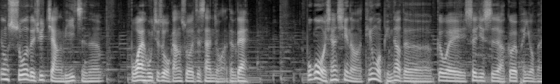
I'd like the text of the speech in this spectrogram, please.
用说的去讲离职呢。不外乎就是我刚说的这三种啊，对不对？不过我相信呢，听我频道的各位设计师啊，各位朋友们，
